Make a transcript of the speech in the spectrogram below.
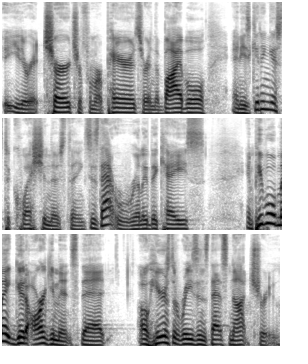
either at church or from our parents or in the Bible and he's getting us to question those things. Is that really the case? And people will make good arguments that, oh, here's the reasons that's not true,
